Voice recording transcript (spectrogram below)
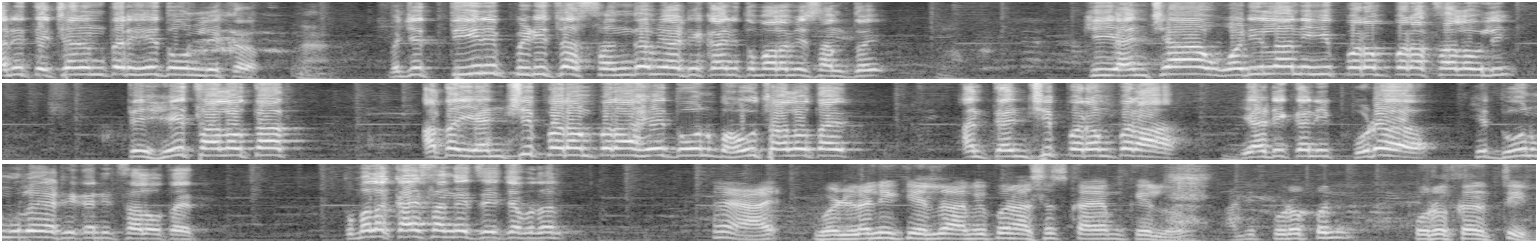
आणि त्याच्यानंतर हे दोन लेकर. म्हणजे तीन पिढीचा संगम या ठिकाणी तुम्हाला मी सांगतोय की यांच्या वडिलांनी ही परंपरा चालवली. ते हे चालवतात आता यांची परंपरा हे दोन भाऊ चालवत आहेत. आणि त्यांची परंपरा या ठिकाणी पुढं हे दोन मुलं या ठिकाणी चालवत आहेत. तुम्हाला काय सांगायचं याच्याबद्दल? नाही आय- वडिलांनी केलं आम्ही पण असंच कायम केलो. आणि पुढं पण पुरं करतील.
